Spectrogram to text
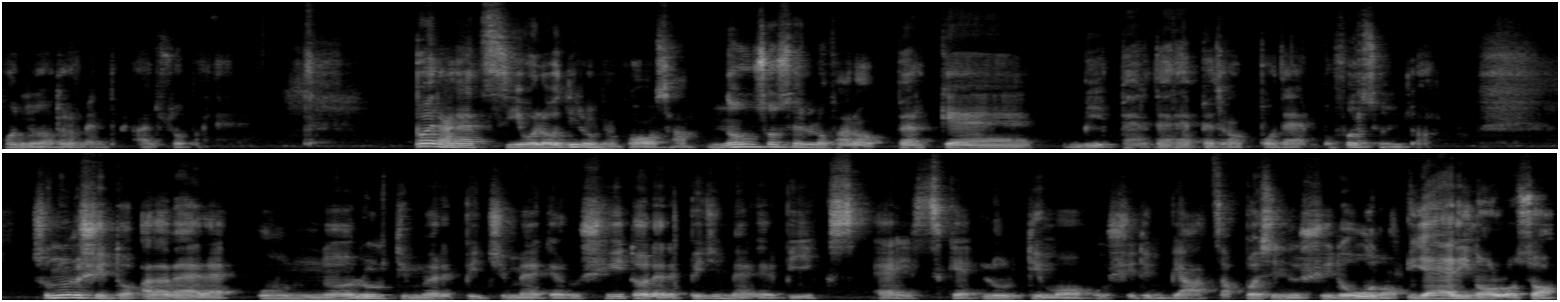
ognuno naturalmente ha il suo parere. Poi ragazzi volevo dire una cosa, non so se lo farò perché mi perderebbe troppo tempo, forse un giorno. sono riuscito ad avere l'ultimo RPG Maker uscito, l'RPG Maker VX Ace, che è l'ultimo uscito in piazza. Poi se ne è uscito uno, ieri non lo so,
